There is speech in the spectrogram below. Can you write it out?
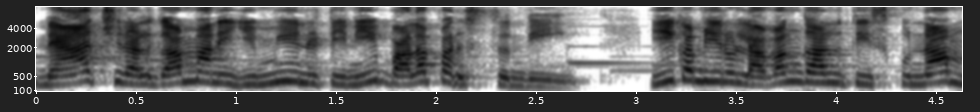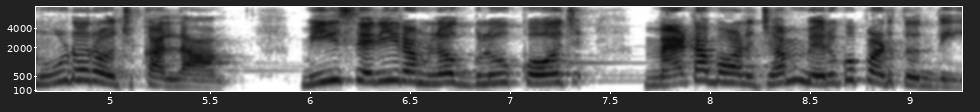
న్యాచురల్గా మన ఇమ్యూనిటీని బలపరుస్తుంది. ఇక మీరు లవంగాలను తీసుకున్న మూడో రోజు కల్లా మీ శరీరంలో గ్లూకోజ్ మెటబాలిజం మెరుగుపడుతుంది.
